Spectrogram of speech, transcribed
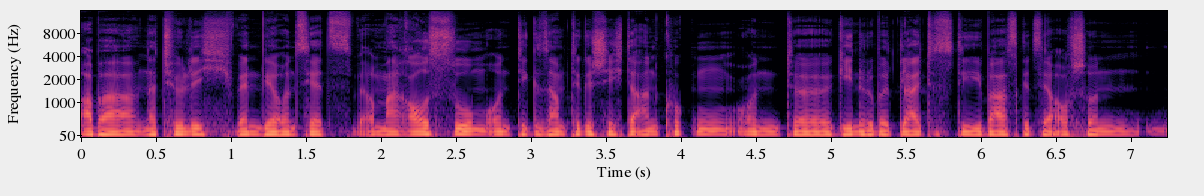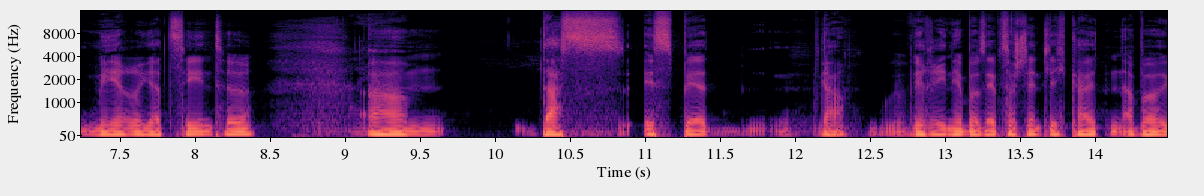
Aber natürlich, wenn wir uns jetzt mal rauszoomen und die gesamte Geschichte angucken und äh, Gino, du begleitest die Baskets ja auch schon mehrere Jahrzehnte. Ähm, das ist, ja, wir reden hier über Selbstverständlichkeiten, aber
